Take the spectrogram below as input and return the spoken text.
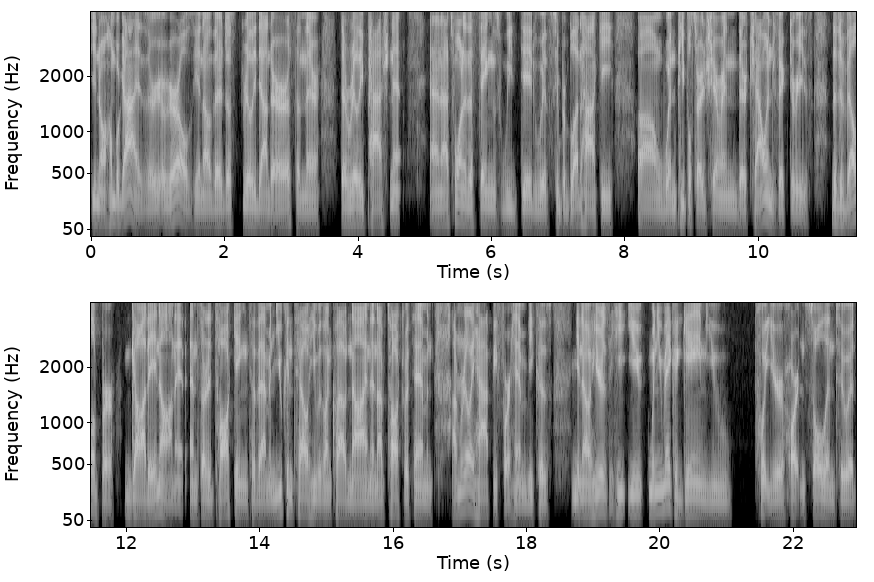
you know humble guys or, or, girls you know they're just really down to earth and they're they're really passionate. And that's one of the things we did with super blood hockey um, when people started sharing their challenge victories the developer got in on it and started talking to them. And you can tell he was on cloud nine and i've talked with him and i'm really happy for him because you know here's he you when you make a game you put your heart and soul into it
